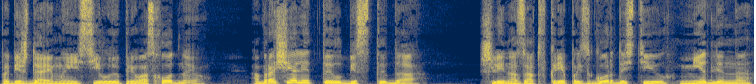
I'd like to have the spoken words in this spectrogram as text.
побеждаемые силою превосходную, обращали тыл без стыда, шли назад в крепость с гордостью, медленно,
